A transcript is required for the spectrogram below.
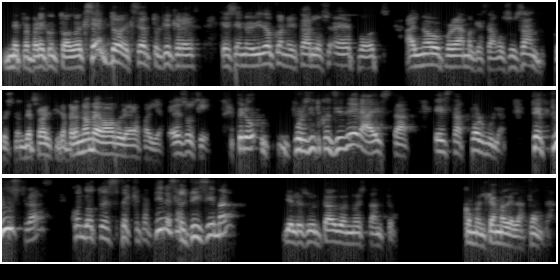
Me preparé con todo, excepto, excepto, ¿qué crees? Que se me olvidó conectar los AirPods al nuevo programa que estamos usando. Cuestión de práctica, pero no me va a volver a fallar, eso sí. Pero, por cierto, considera esta, esta fórmula. Te frustras cuando tu expectativa es altísima y el resultado no es tanto como el tema de la fonda.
